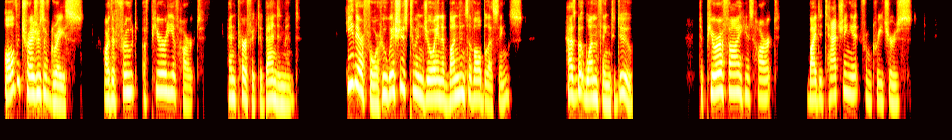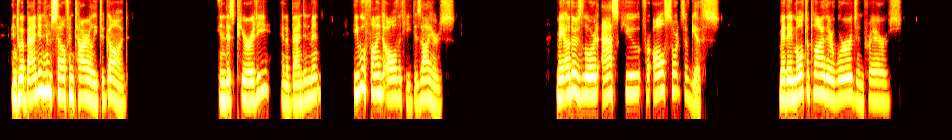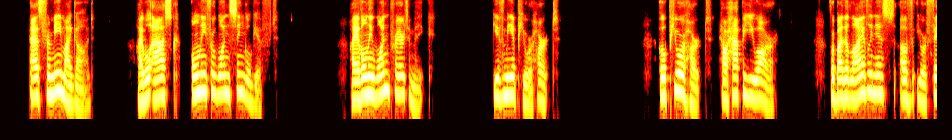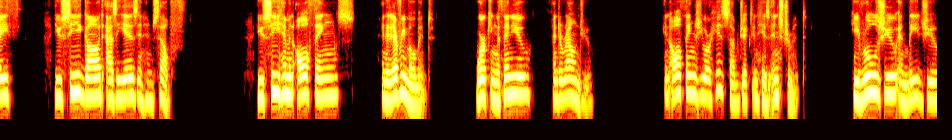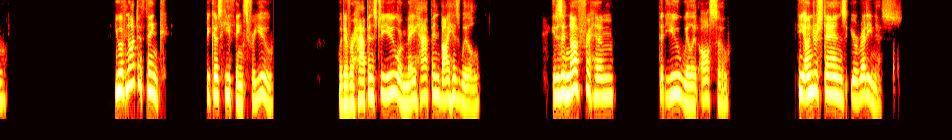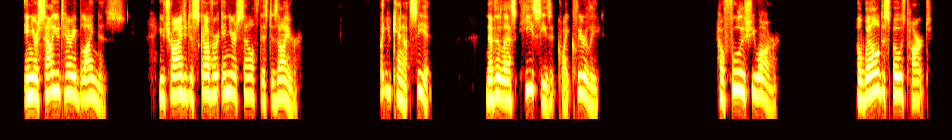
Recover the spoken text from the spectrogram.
All the treasures of grace are the fruit of purity of heart and perfect abandonment. He, therefore, who wishes to enjoy an abundance of all blessings, has but one thing to do to purify his heart by detaching it from creatures and to abandon himself entirely to God. In this purity and abandonment, he will find all that he desires. May others, Lord, ask you for all sorts of gifts. May they multiply their words and prayers. As for me, my God, I will ask only for one single gift. I have only one prayer to make. Give me a pure heart. O pure heart, how happy you are! For by the liveliness of your faith, you see God as he is in himself. You see him in all things and at every moment, working within you and around you. In all things, you are his subject and his instrument. He rules you and leads you. You have not to think because he thinks for you. Whatever happens to you or may happen by his will, it is enough for him that you will it also. He understands your readiness. In your salutary blindness, you try to discover in yourself this desire, but you cannot see it. Nevertheless, he sees it quite clearly. How foolish you are. A well disposed heart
